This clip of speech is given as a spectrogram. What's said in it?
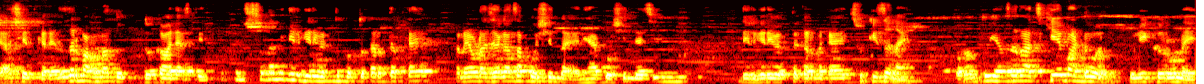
त्या शेतकऱ्याला जर भावना दुखावल्या असतील तर सुद्धा मी दिलगिरी व्यक्त करतो. कारण त्यात काय कारण एवढा जगाचा पोशिंदा आहे आणि ह्या पोशिंद्याची दिलगिरी व्यक्त करणं काय चुकीचं नाही. परंतु याचं राजकीय भांडवल कुणी करू नये.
